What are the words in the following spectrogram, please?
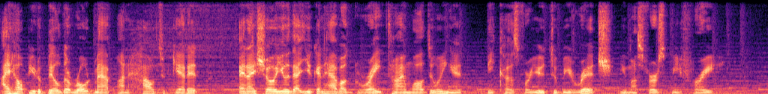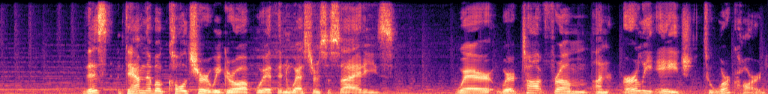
I help you to build a roadmap on how to get it, and I show you that you can have a great time while doing it because for you to be rich, you must first be free. This damnable culture we grow up with in Western societies, where we're taught from an early age to work hard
